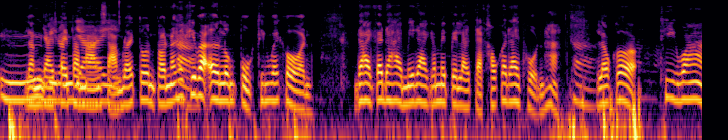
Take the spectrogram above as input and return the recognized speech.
อืมลำไยไปประมาณ ลำไย 300 ต้น ตอนนั้นก็ค่ะ คิดว่าเออลงปลูกทิ้งไว้ก่อน ได้ก็ได้ไม่ได้ก็ไม่เป็นไรแต่เขาก็ได้ผลค่ะ ค่ะแล้วก็ที่ว่าง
